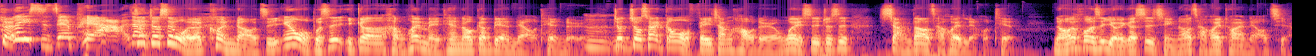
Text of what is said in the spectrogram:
历史直接啪这这。就是我的困扰之一，因为我不是一个很会每天都跟别人聊天的人。嗯就就算跟我非常好的人，我也是就是想到才会聊天，然后或者是有一个事情，然后才会突然聊起来。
